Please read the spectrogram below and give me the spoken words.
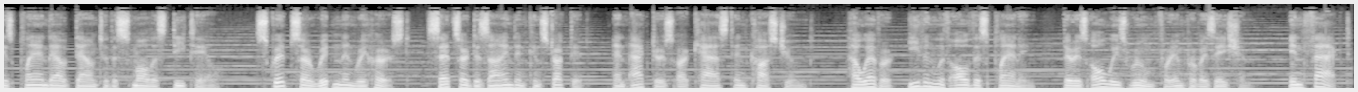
is planned out down to the smallest detail. Scripts are written and rehearsed, sets are designed and constructed, and actors are cast and costumed. However, even with all this planning, there is always room for improvisation. In fact,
